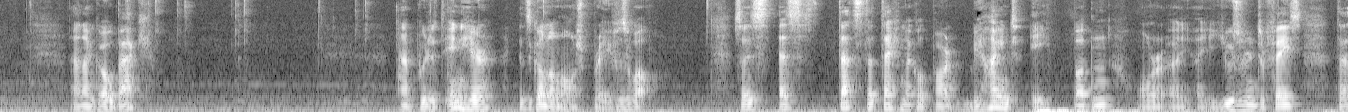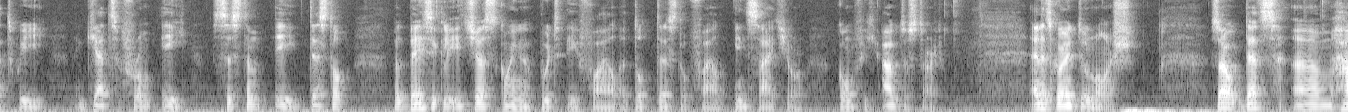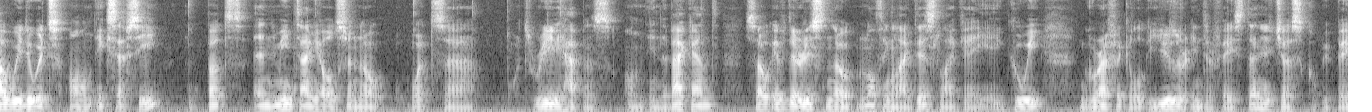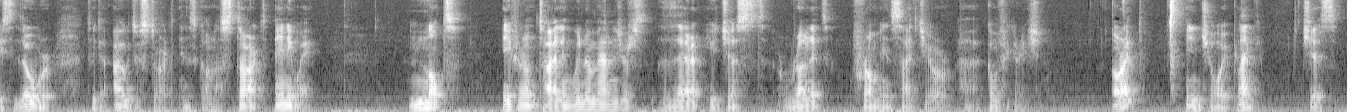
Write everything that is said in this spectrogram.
and I go back and put it in here, it's gonna launch Brave as well. So it's, as that's the technical part behind a button or a, a, user interface that we get from a system, a desktop. But basically it's just going to put a file, a .desktop file inside your config auto start. And it's going to launch. So that's um, how we do it on XFC. But in the meantime, you also know what, uh, really happens on in the backend so if there is no nothing like this, like a, a GUI, graphical user interface, then you just copy paste it over to the auto start and it's gonna start anyway. Not if you're on tiling window managers, there you just run it from inside your uh, configuration. All right, enjoy Plank. Cheers.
